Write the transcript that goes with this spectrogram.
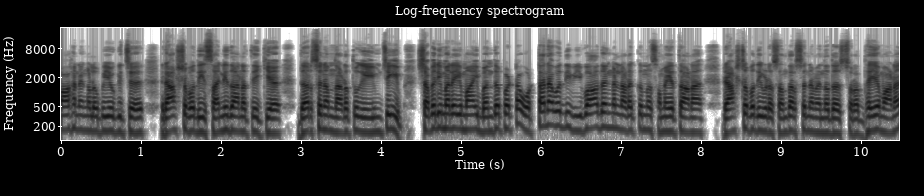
വാഹനങ്ങൾ ഉപയോഗിച്ച് രാഷ്ട്രപതി സന്നിധാനത്തേക്ക് ദർശനം നടത്തുകയും ചെയ്യും. ശബരിമലയുമായി ബന്ധപ്പെട്ട ഒട്ടനവധി വിവാദങ്ങൾ നടക്കുന്ന സമയത്താണ് രാഷ്ട്രപതിയുടെ സന്ദർശനം എന്നത് ശ്രദ്ധേയമാണ്.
